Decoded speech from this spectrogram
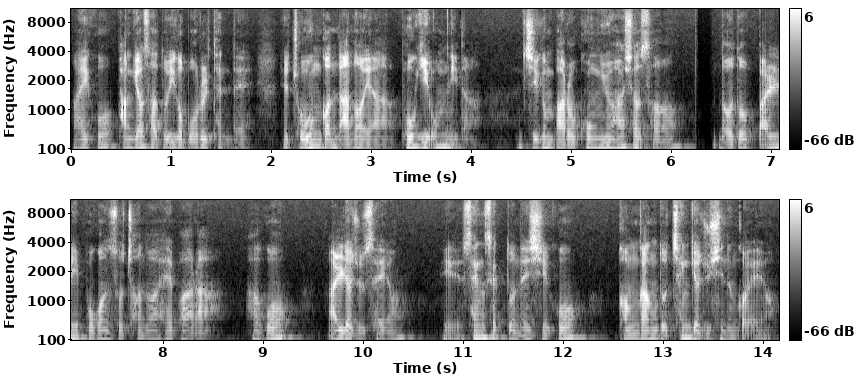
아이고, 방여사도 이거 모를 텐데. 좋은 건 나눠야 복이 옵니다. 지금 바로 공유하셔서 너도 빨리 보건소 전화해봐라 하고 알려주세요. 예, 생색도 내시고 건강도 챙겨주시는 거예요.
